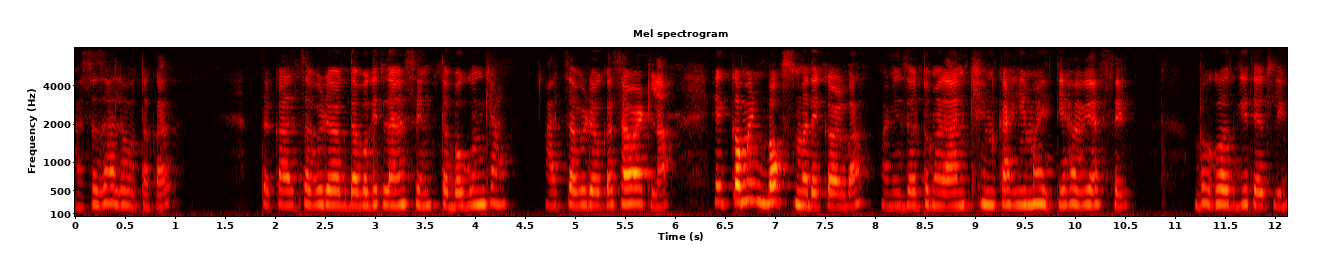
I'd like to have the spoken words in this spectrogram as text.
असं झालं होतं काल. तर कालचा व्हिडिओ एकदा बघितला नसेल तर बघून घ्या. आजचा व्हिडिओ कसा वाटला हे कमेंट बॉक्समध्ये कळवा. आणि जर तुम्हाला आणखीन काही माहिती हवी असेल भगवद्गीतेतली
